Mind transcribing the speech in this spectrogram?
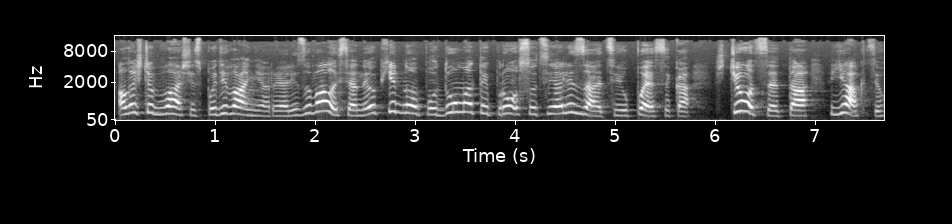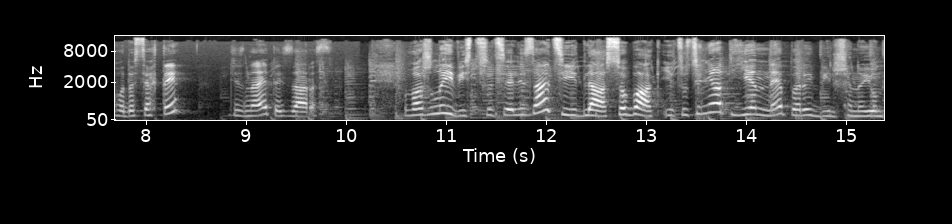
Але щоб ваші сподівання реалізувалися, необхідно подумати про соціалізацію песика. Що це та як цього досягти? Дізнаєтесь зараз. Важливість соціалізації для собак і цуценят є неперебільшеною,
